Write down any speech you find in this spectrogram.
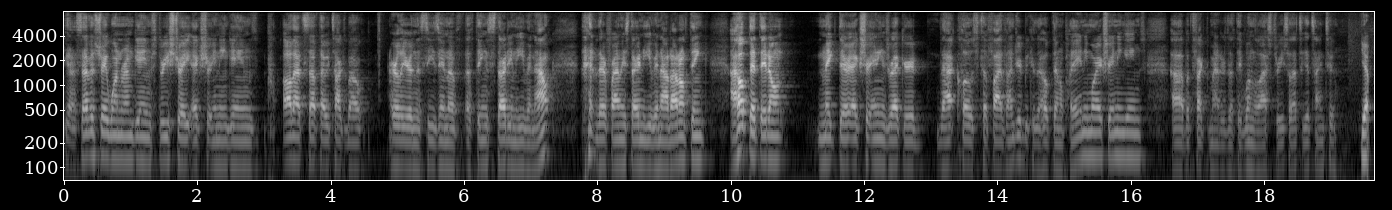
Yeah, seven straight one-run games, three straight extra inning games, all that stuff that we talked about earlier in the season of, of things starting to even out. they're finally starting to even out. I don't think. I hope that they don't make their extra innings record that close to 500 because I hope they don't play any more extra inning games. Uh, but the fact of the matter is that they've won the last three, so that's a good sign too. Yep.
